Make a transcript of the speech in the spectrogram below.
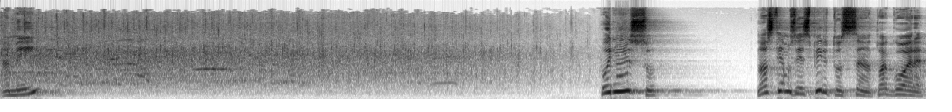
Amém? Por isso, nós temos o Espírito Santo. Agora,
